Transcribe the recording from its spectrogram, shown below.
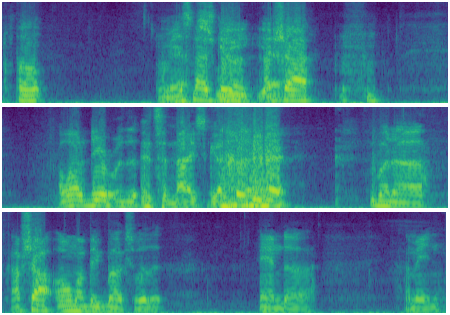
pump. I mean, Yeah, it's a nice sweet, gun. yeah. I've shot a lot of deer with it. it's a nice gun. But uh, I've shot all my big bucks with it, and uh, I mean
